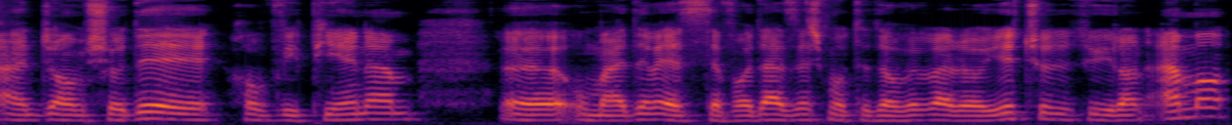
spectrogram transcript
انجام شده خب VPN هم اومده و استفاده ازش متداول و رایج شده تو ایران. اما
